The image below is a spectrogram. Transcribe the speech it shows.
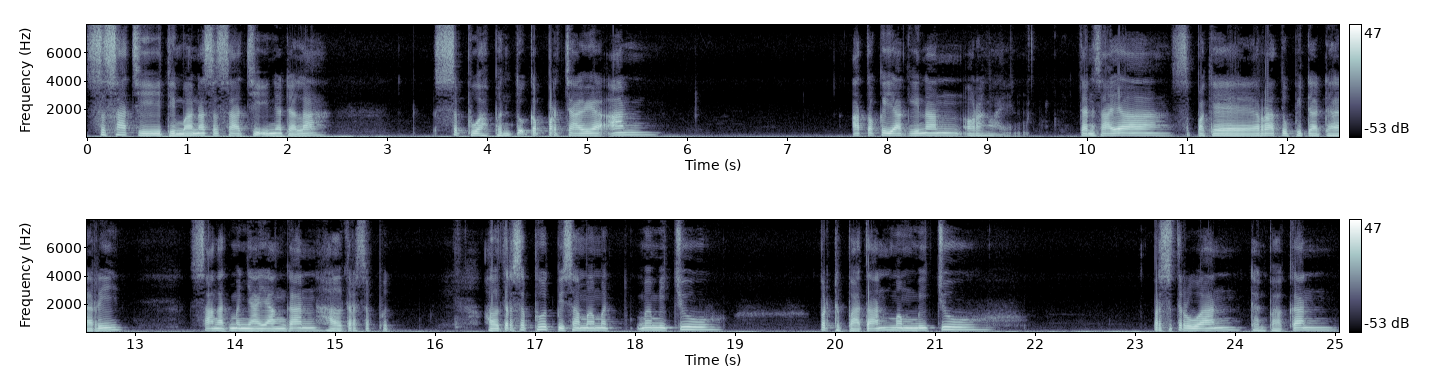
sesaji di mana sesaji ini adalah sebuah bentuk kepercayaan atau keyakinan orang lain. Dan saya sebagai Ratu Bidadari sangat menyayangkan hal tersebut. Hal tersebut bisa memicu perdebatan, memicu perseteruan dan bahkan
